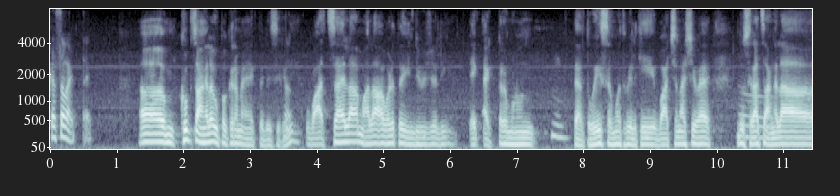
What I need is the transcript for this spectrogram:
कसं वाटतंय? खूप चांगला उपक्रम आहे एक तर बेसिकली वाचायला मला आवडतं इंडिव्हिज्युअली एक ॲक्टर म्हणून. त्या तोही सहमत होईल की वाचनाशिवाय दुसरा हो. चांगला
